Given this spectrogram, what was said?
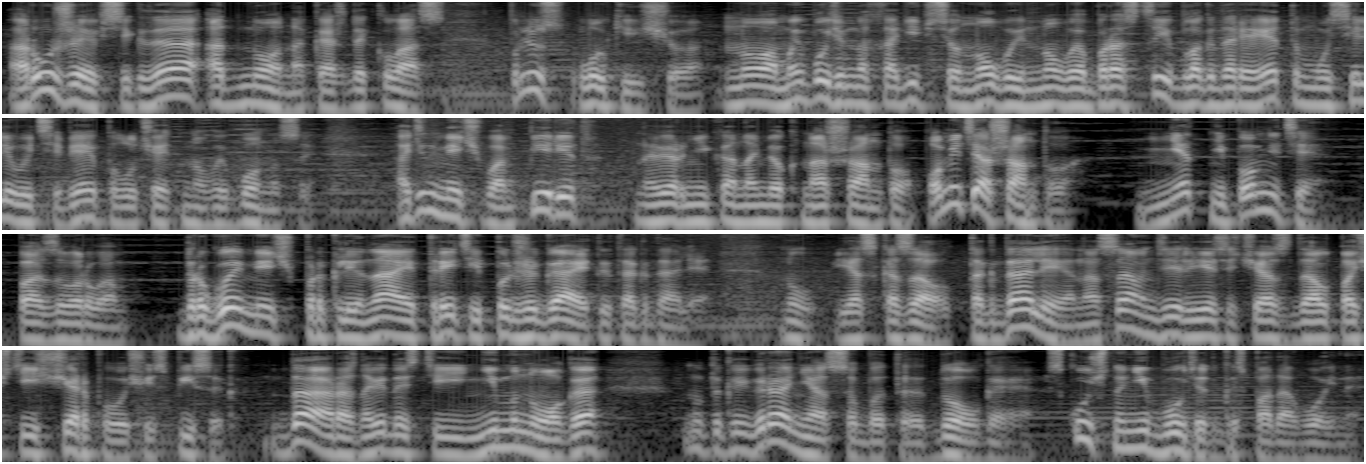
Оружие всегда одно на каждый класс, плюс луки еще. Ну а мы будем находить все новые и новые образцы и благодаря этому усиливать себя и получать новые бонусы. Один меч вампирит, наверняка намек на Шанту. Помните Ашанту? Нет, не помните? Позор вам. Другой меч проклинает, третий поджигает и так далее. Ну, я сказал так далее, на самом деле я сейчас дал почти исчерпывающий список. Да, разновидностей немного, ну так игра не особо-то долгая. Скучно не будет, господа воины.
